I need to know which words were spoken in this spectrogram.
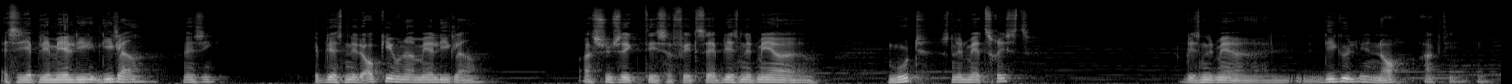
Altså, jeg bliver mere lig, ligeglad, vil jeg sige. Jeg bliver sådan lidt opgivende og mere ligeglad. Og jeg synes ikke, det er så fedt, så jeg bliver sådan lidt mere øh, mut, sådan lidt mere trist. Jeg bliver sådan lidt mere ligegyldig, nå-agtig. Ikke?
